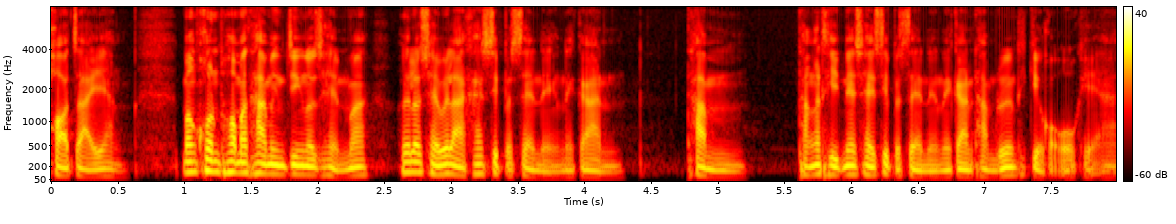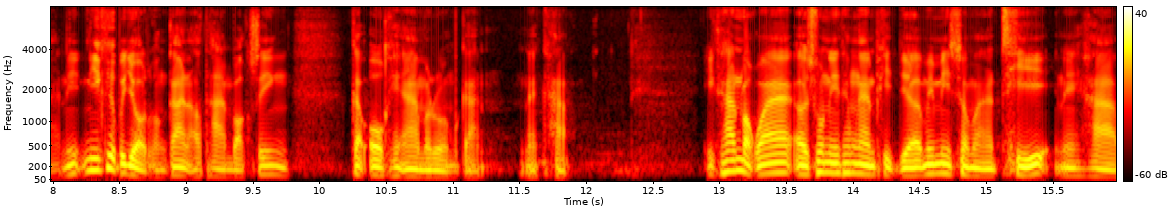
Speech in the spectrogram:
พอใจยัง บางคนพอมาทำจริง ๆ เราจะเห็นว่าเฮ้ยเราใช้เวลาแค่ 10%เองในการทำ ทั้งอาทิตย์เนี่ยใช้ 10%เองในการทำเรื่องที่เกี่ยวกับ OKR นี่นี่คือประโยชน์ของการเอา time boxing กับ OKR มารวมกันนะครับ อีกท่านบอกว่าเออช่วงนี้ทำงานผิดเยอะไม่มีสมาธินะครับ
